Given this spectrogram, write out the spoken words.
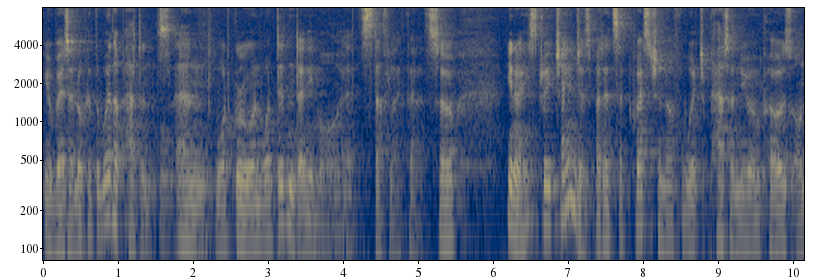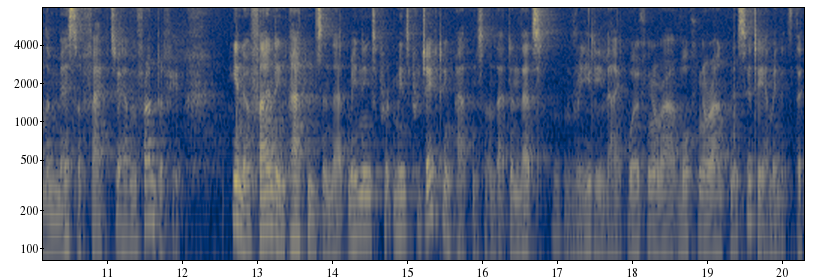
you better look at the weather patterns and what grew and what didn't anymore, and stuff like that. So. You know, history changes, but it's a question of which pattern you impose on the mess of facts you have in front of you you know, finding patterns in that means means projecting patterns on that, and that's really like working around, walking around in a city. I mean, it's the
